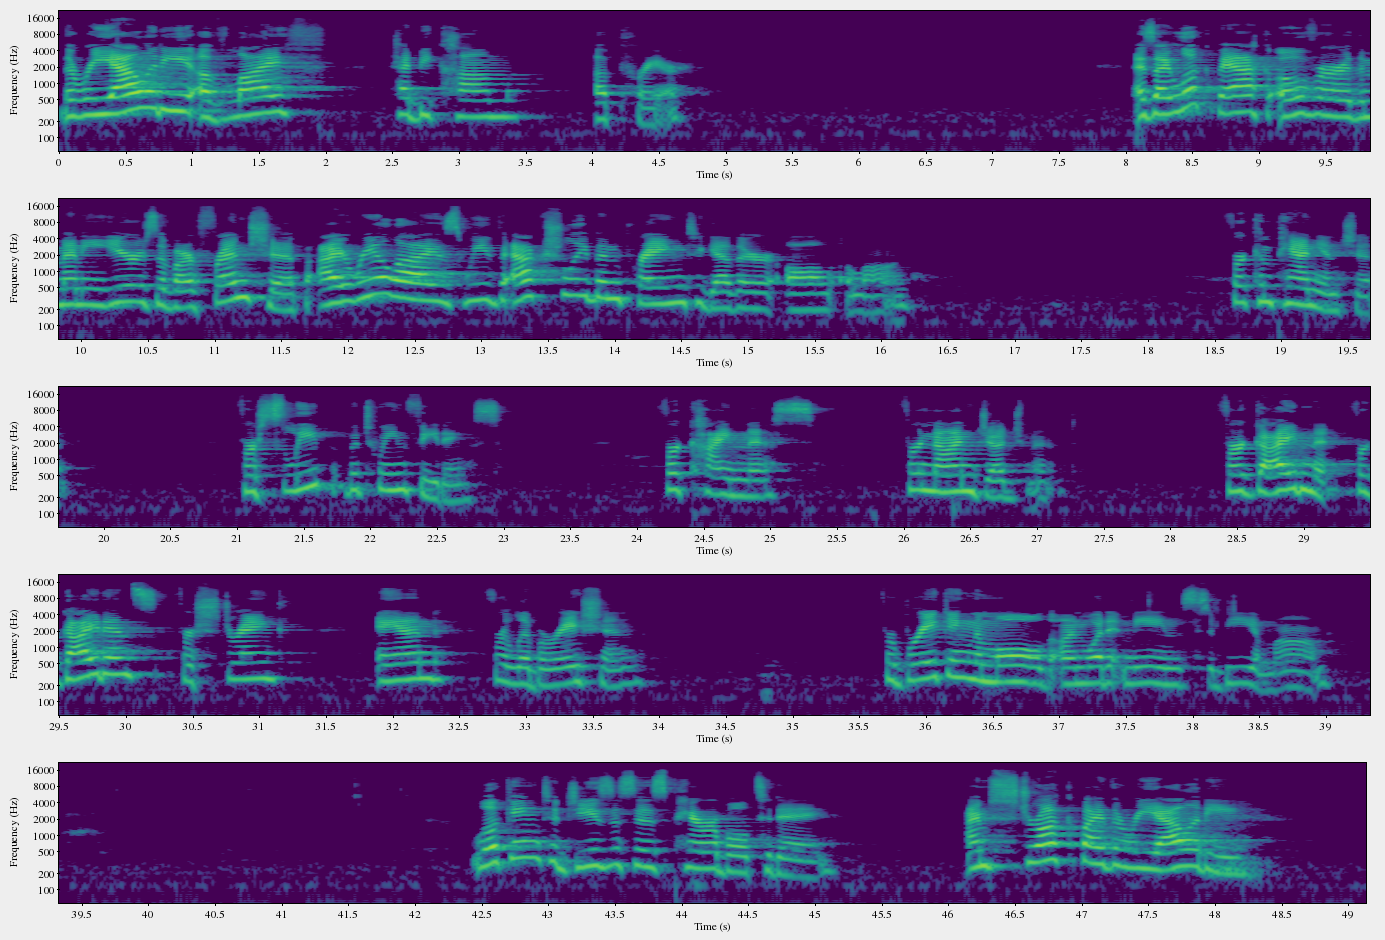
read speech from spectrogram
The reality of life had become a prayer. As I look back over the many years of our friendship, I realize we've actually been praying together all along for companionship, for sleep between feedings, for kindness, for non judgment, for, guidance, for guidance, for strength, and for liberation for breaking the mold on what it means to be a mom. Looking to Jesus' parable today, I'm struck by the reality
